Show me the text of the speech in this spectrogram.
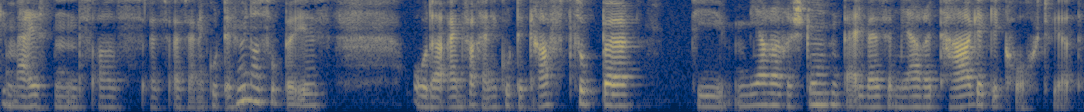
die meistens als, als, als eine gute Hühnersuppe ist oder einfach eine gute Kraftsuppe, die mehrere Stunden, teilweise mehrere Tage gekocht wird.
